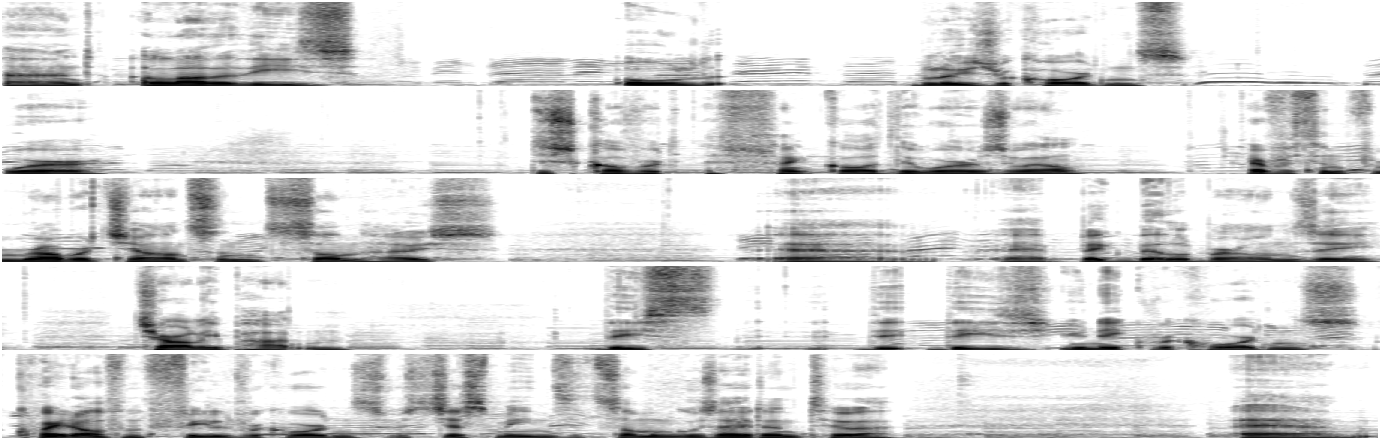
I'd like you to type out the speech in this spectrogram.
And a lot of these old blues recordings were discovered. Thank God they were as well. Everything from Robert Johnson, Son House, uh, uh, Big Bill Broonzy, Charlie Patton. These th- these unique recordings, quite often field recordings, which just means that someone goes out into a um,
